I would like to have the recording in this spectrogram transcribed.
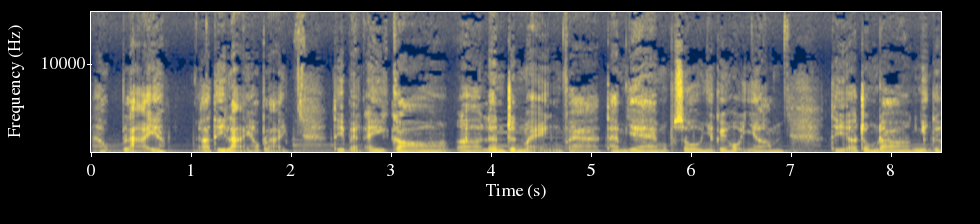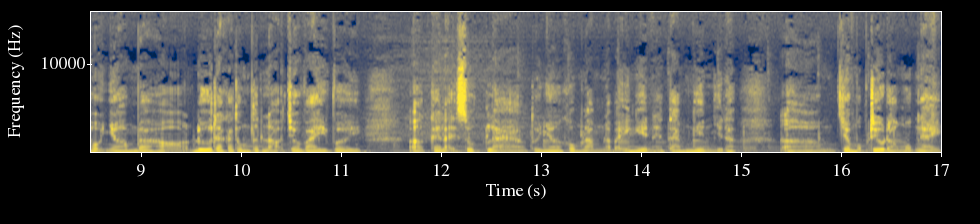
học lại á, à, thi lại học lại. Thì bạn ấy có à, lên trên mạng và tham gia một số những cái hội nhóm. Thì ở trong đó những cái hội nhóm đó họ đưa ra các thông tin là họ cho vay với à, cái lãi suất là tôi nhớ không lầm là 7.000 hay 8.000 gì đó uh, cho một triệu đồng một ngày.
